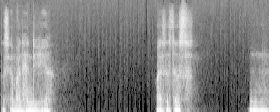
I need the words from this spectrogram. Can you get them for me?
das ist ja mein Handy hier. Weiß es das? Hm.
